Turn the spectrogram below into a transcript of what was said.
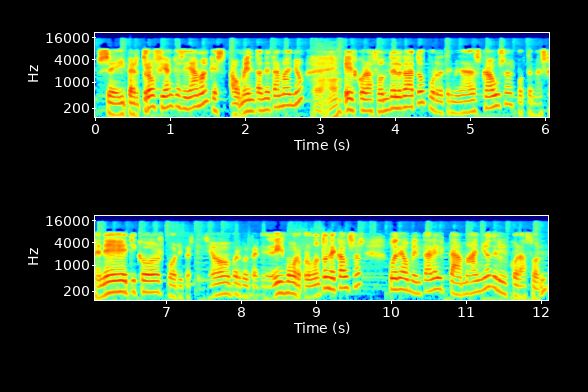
se hipertrofian, que se llaman, que es- aumentan de tamaño, Ajá. el corazón del gato, por determinadas causas, por temas genéticos, por hipertensión, por hipertiroidismo, bueno, por un montón de causas, puede aumentar el tamaño del corazón.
